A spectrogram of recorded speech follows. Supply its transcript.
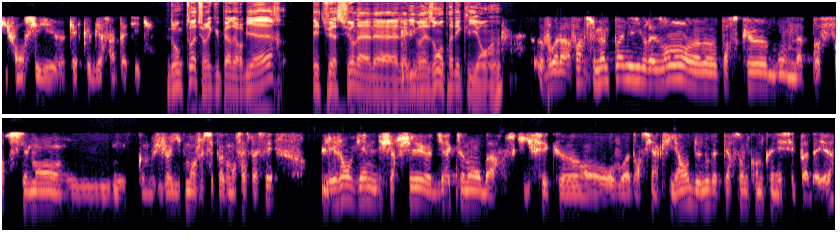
qui font aussi euh, quelques bières sympathiques. Donc toi, tu récupères leurs bières et tu assures la, la- la livraison auprès des clients. hein. Voilà, enfin c'est même pas une livraison euh, parce que bon, on n'a pas forcément, euh, comme juridiquement, je sais pas comment ça se passait. Les gens viennent les chercher euh, directement au bar, ce qui fait qu'on revoit d'anciens clients, de nouvelles personnes qu'on ne connaissait pas d'ailleurs,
